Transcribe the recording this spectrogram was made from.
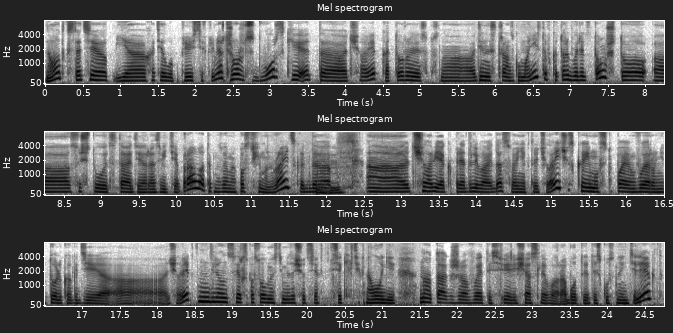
Ну вот, кстати, я хотела бы привести в пример. Джордж Дворский – это человек, который, собственно, один из трансгуманистов, который говорит о том, что э, существует стадия развития права, так называемая post-human rights, когда угу. а, человек преодолевает да, свое некоторое человеческое, и мы вступаем в эру не только, где а, человек наделен сверхспособностями за счет всех, всяких технологий, но также в этой сфере счастливо работает искусственный интеллект.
